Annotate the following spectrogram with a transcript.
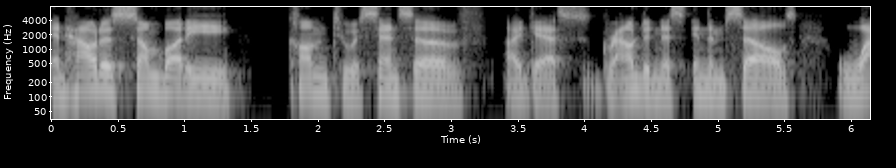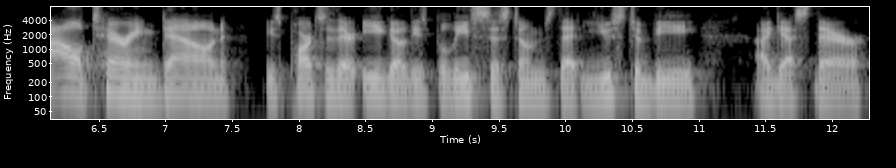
And how does somebody come to a sense of, I guess, groundedness in themselves while tearing down these parts of their ego, these belief systems that used to be, I guess, their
